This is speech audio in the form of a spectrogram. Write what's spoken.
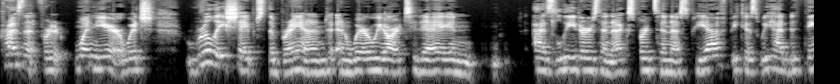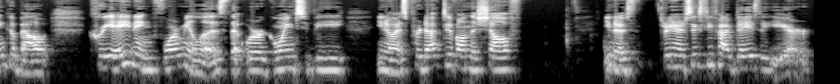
present for one year, which really shaped the brand and where we are today and as leaders and experts in SPF because we had to think about creating formulas that were going to be, you know, as productive on the shelf, you know, 365 days a year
